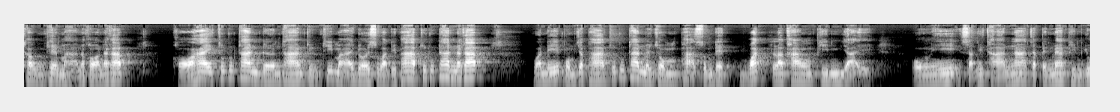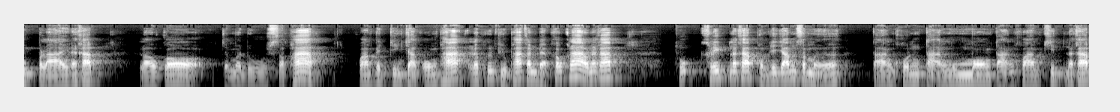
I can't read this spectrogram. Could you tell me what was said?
เข้ากรุงเทพมหานครนะครับ ขอให้ทุกๆทท่านเดินทางถึงที่หมายโดยสวัสดิภาพทุกๆทท่านนะครับ วันนี้ผมจะพาทุกๆทท่านมาชมพระสมเด็จวัดระฆังพิมพ์ใหญ่ องค์นี้สันนิษฐานน่าจะเป็นแม่พิมพ์ยุคปลายนะครับ เราก็จะมาดูสภาพความเป็นจริงจากองค์พระและพื้นผิวพระกันแบบคร่าวๆนะครับ ทุกคลิปนะครับ ผมจะย้ำเสมอต่างคนต่างมุมมองต่างความคิดนะครับ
